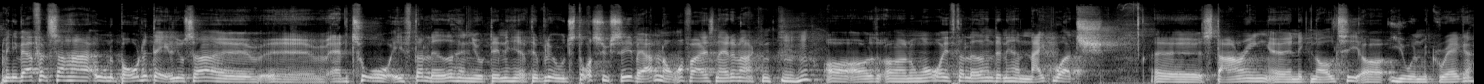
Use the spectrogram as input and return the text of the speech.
men i hvert fald så har One Bornedal jo så, øh, øh, er det to år efter, lavede han jo denne her, det blev jo et stort succes i verden over faktisk, Nattevagten. Mm-hmm. Og, og, og nogle år efter lavede han den her Nightwatch, øh, starring øh, Nick Nolte og Ewan McGregor.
